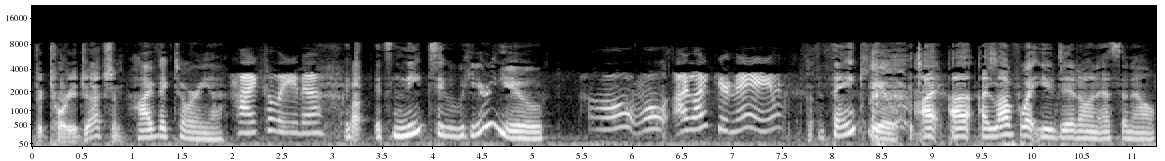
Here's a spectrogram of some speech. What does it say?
Victoria Jackson. Hi, Victoria. Hi, Kalita. It's, it's neat to hear you. Oh, well, I like your name. Thank you. I uh, I love what you did on SNL.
